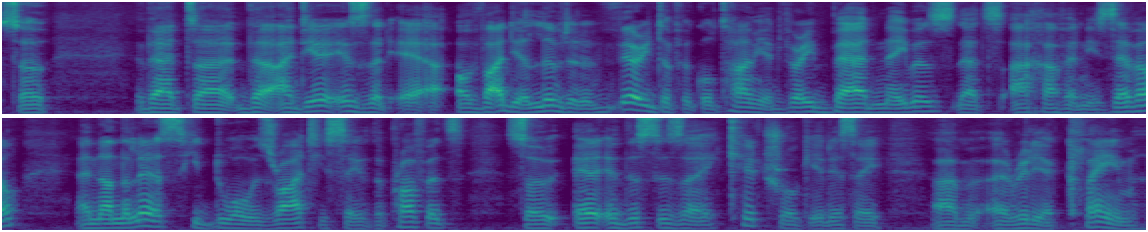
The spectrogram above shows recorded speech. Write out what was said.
So, that uh, the idea is that uh, Avadia lived at a very difficult time. He had very bad neighbors. That's Achav and Izevel. And nonetheless, he did what was right. He saved the prophets. So uh, this is a kitrug. It is a, um, a, really a claim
